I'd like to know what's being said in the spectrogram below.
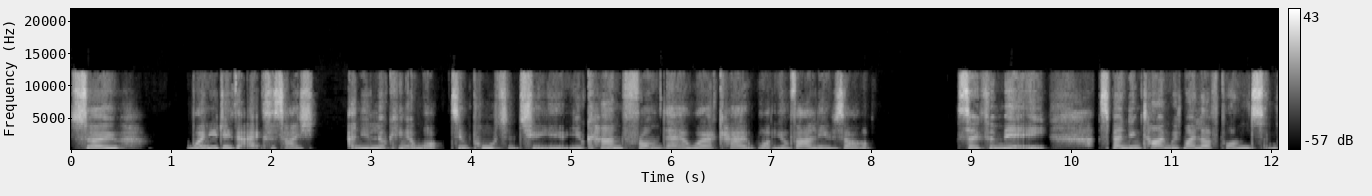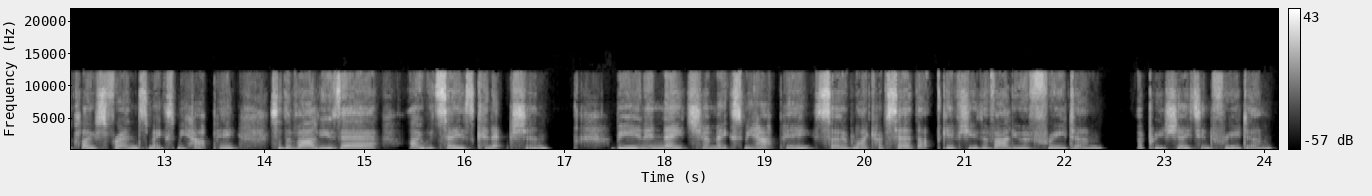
So when you do that exercise and you're looking at what's important to you, you can from there work out what your values are. So for me, spending time with my loved ones and close friends makes me happy. So the value there, I would say, is connection. Being in nature makes me happy. So, like I've said, that gives you the value of freedom, appreciating freedom.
